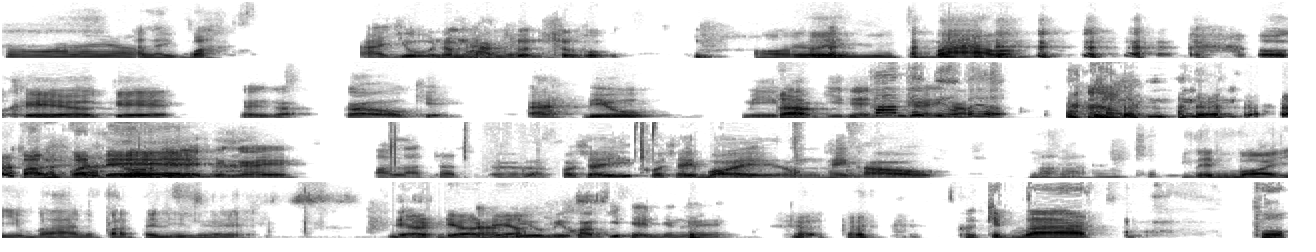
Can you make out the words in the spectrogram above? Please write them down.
แปลว่าอะไรอะอะไรวะ อายุน้ำหนักอยส่วนสูงอ๋อเฮ้ยบ้าเปล่าโอเคโอเคงั้นก็ก็โอเคอะบิวมีครัคบวามคิดเห็นข้ามยังไงพี่บิวครับไปเถอะปั๊มก่อนเด้มีความคิดเห็นยังไงอ๋อละเถิดเออเขาใช้เขาใช้บ่อยต้องให้เขาอะอะโอเคเล่นบ่อยอยู่บ้านปัดไปเรื่อยเดี๋ยวเดี๋ยวอะเดี๋ยวบิวมีความคิดเห็นยังไง ก็คิดว่าพวก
